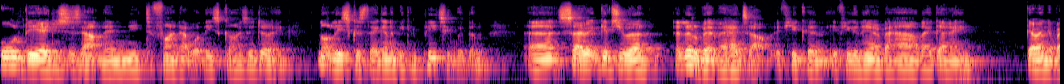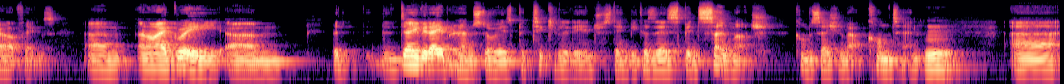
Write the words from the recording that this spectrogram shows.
all the agencies out there need to find out what these guys are doing, not least because they're going to be competing with them. Uh, so it gives you a, a little bit of a heads up if you can if you can hear about how they're going going about things. Um, and I agree. Um, the, the David Abraham story is particularly interesting because there's been so much conversation about content mm. uh,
